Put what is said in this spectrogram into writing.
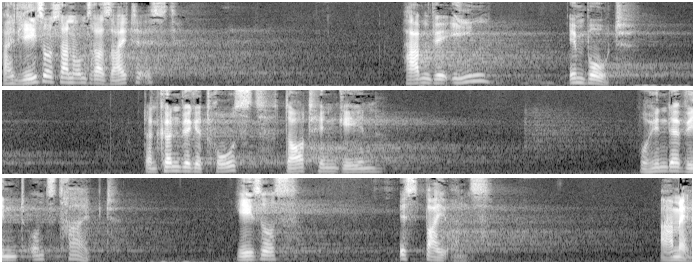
weil Jesus an unserer Seite ist? haben wir ihn im Boot, dann können wir getrost dorthin gehen, wohin der Wind uns treibt. Jesus ist bei uns. Amen.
